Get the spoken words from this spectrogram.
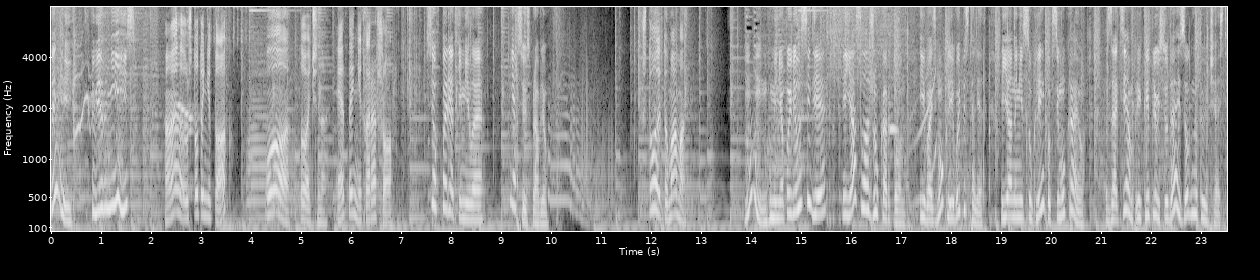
Эй, вернись! А, что-то не так? О, точно, это нехорошо. Все в порядке, милая. Я все исправлю. Что это, мама? Ммм, у меня появилась идея. Я сложу картон и возьму клеевой пистолет. Я нанесу клей по всему краю. Затем прикреплю сюда изогнутую часть.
